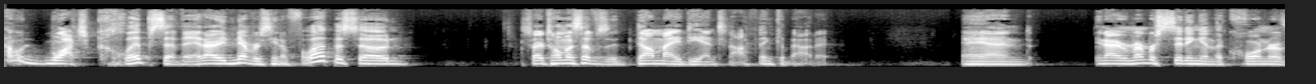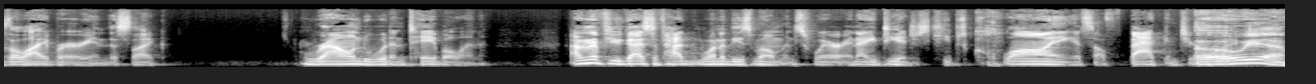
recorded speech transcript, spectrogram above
I would watch clips of it. I'd never seen a full episode. So I told myself it was a dumb idea and to not think about it. And know, I remember sitting in the corner of the library in this like round wooden table. And I don't know if you guys have had one of these moments where an idea just keeps clawing itself back into your Oh mind. yeah.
